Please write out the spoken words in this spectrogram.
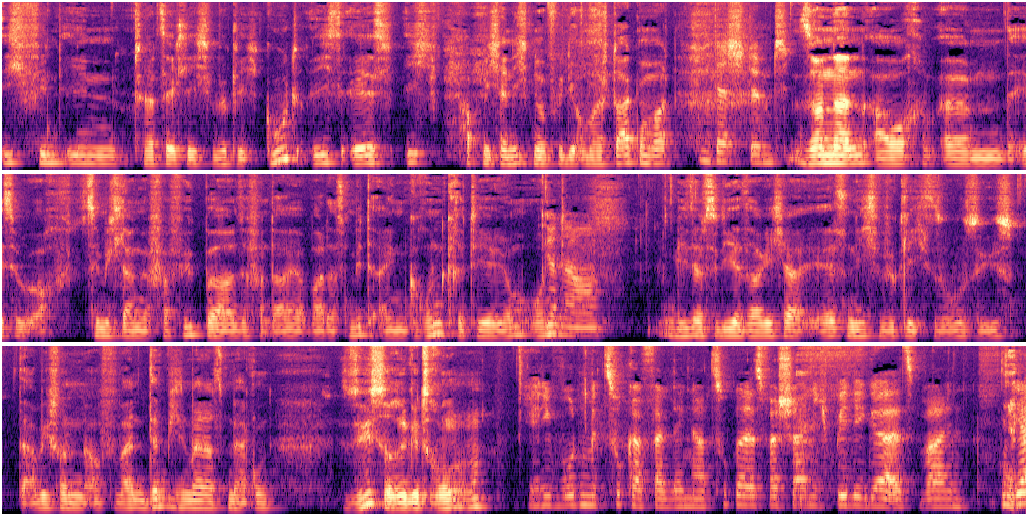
Ich finde ihn tatsächlich wirklich gut. Ich, ist- ich habe mich ja nicht nur für die Oma stark gemacht, Das stimmt. sondern auch, ähm, der ist auch ziemlich lange verfügbar. Also von daher war das mit ein Grundkriterium. Und Genau. im Gegensatz zu dir sage ich ja, er ist nicht wirklich so süß. Da habe ich schon auf meinen sämtlichen Weihnachtsmärkten süßere getrunken. Ja, die wurden mit Zucker verlängert. Zucker ist wahrscheinlich billiger als Wein. Ja, Ja,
